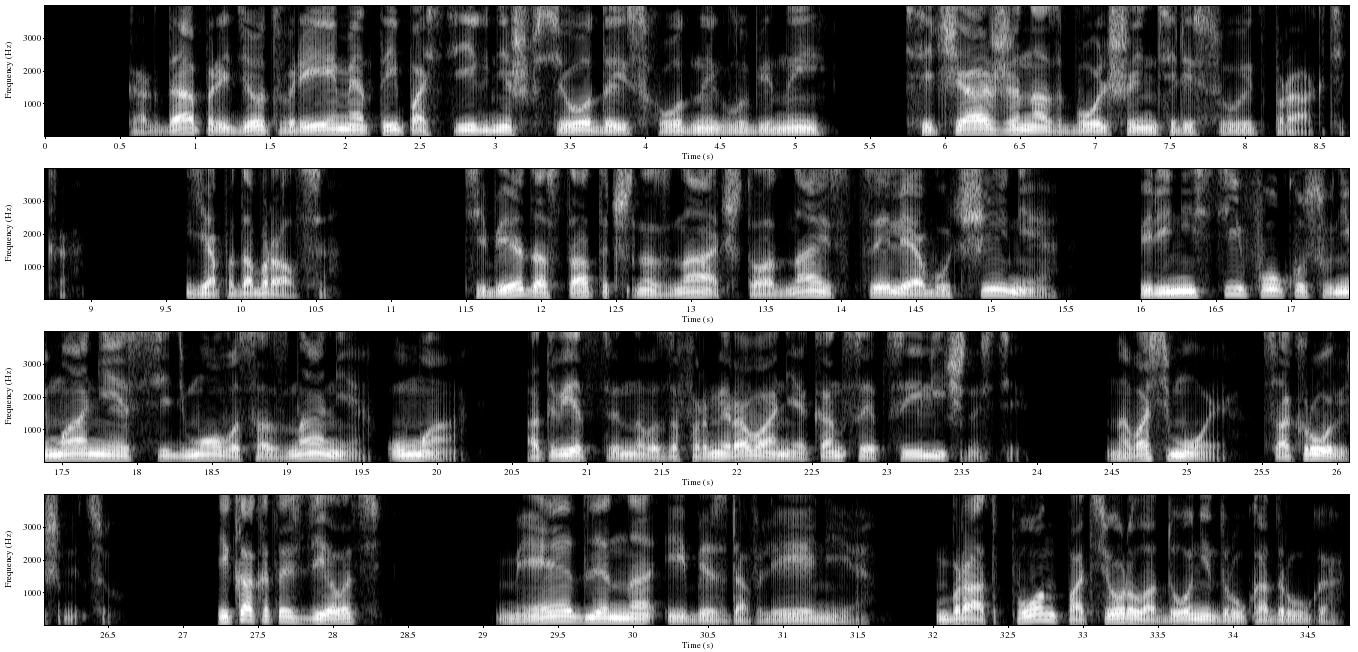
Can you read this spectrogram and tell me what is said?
Когда придет время, ты постигнешь все до исходной глубины. Сейчас же нас больше интересует практика. Я подобрался. Тебе достаточно знать, что одна из целей обучения — перенести фокус внимания с седьмого сознания, ума, ответственного за формирование концепции личности — на восьмое, сокровищницу. И как это сделать? Медленно и без давления. Брат Пон потер ладони друг о друга.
